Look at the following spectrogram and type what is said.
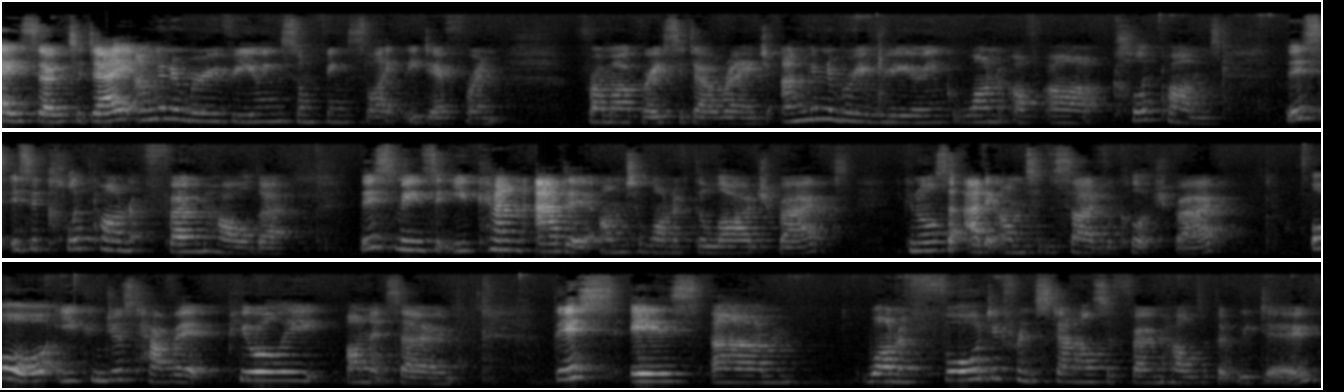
Okay, so today I'm going to be reviewing something slightly different from our Grace Adele range. I'm going to be reviewing one of our clip-ons. This is a clip-on phone holder. This means that you can add it onto one of the large bags. You can also add it onto the side of a clutch bag or you can just have it purely on its own. This is um, one of four different styles of phone holder that we do.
